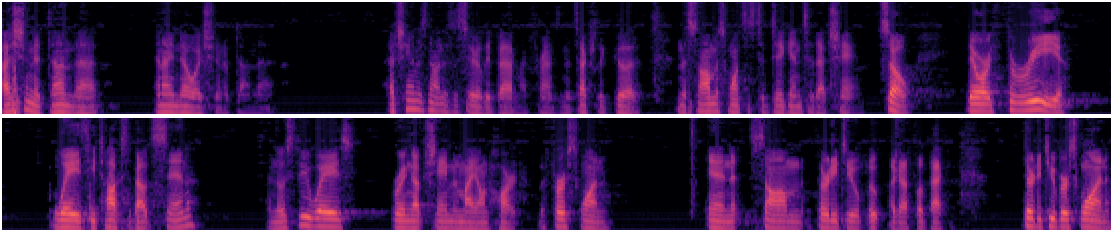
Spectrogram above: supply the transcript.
I shouldn't have done that, and I know I shouldn't have done that. That shame is not necessarily bad, my friends, and it's actually good. And the psalmist wants us to dig into that shame. So, there are three ways he talks about sin, and those three ways bring up shame in my own heart. The first one in Psalm 32, oop, I gotta flip back. 32 verse 1.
